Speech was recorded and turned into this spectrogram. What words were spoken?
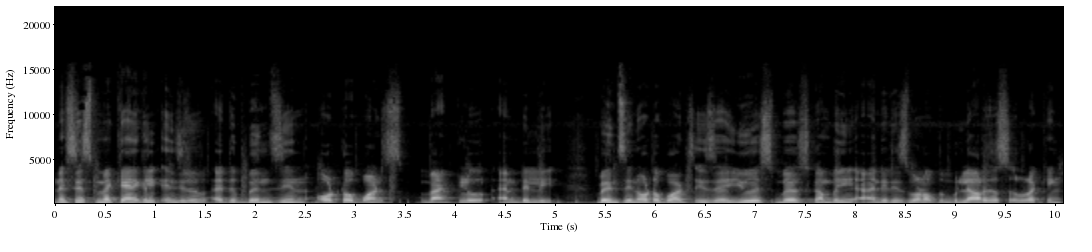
Next is mechanical engineer at Benzeen Auto Parts, Bangalore and Delhi. Benzeen Auto Parts is a US based company and it is one of the largest wrecking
